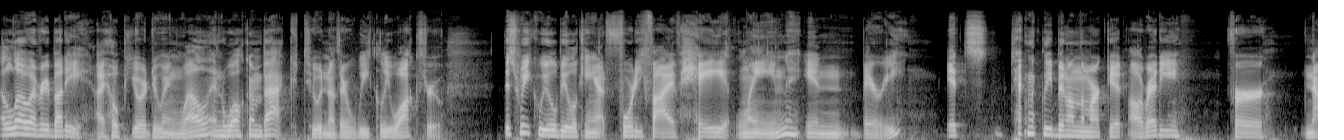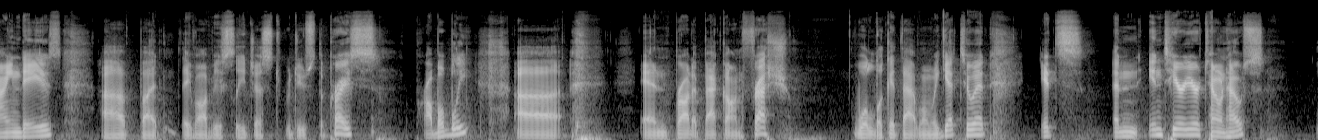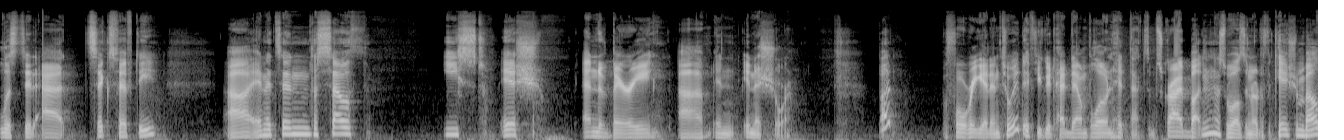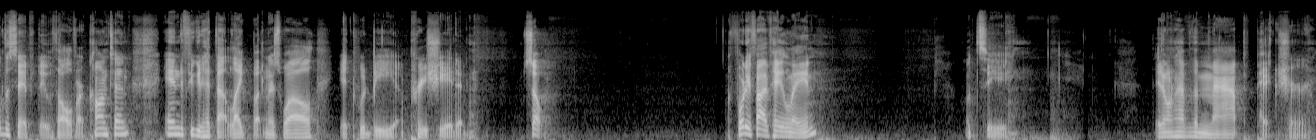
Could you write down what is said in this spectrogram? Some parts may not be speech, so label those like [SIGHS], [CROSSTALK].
Hello, everybody. I hope you are doing well, and welcome back to another weekly walkthrough. This week, we will be looking at 45 Hay Lane in Barrie. It's technically been on the market already for nine days, uh, but they've obviously just reduced the price, probably, uh, [LAUGHS] and brought it back on fresh. We'll look at that when we get to it. It's an interior townhouse listed at 650 uh, and it's in the southeast ish end of Barrie uh, in Innishore. But before we get into it, if you could head down below and hit that subscribe button as well as the notification bell to stay up to date with all of our content, and if you could hit that like button as well, it would be appreciated. So, 45 Hay Lane. Let's see. They don't have the map picture.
